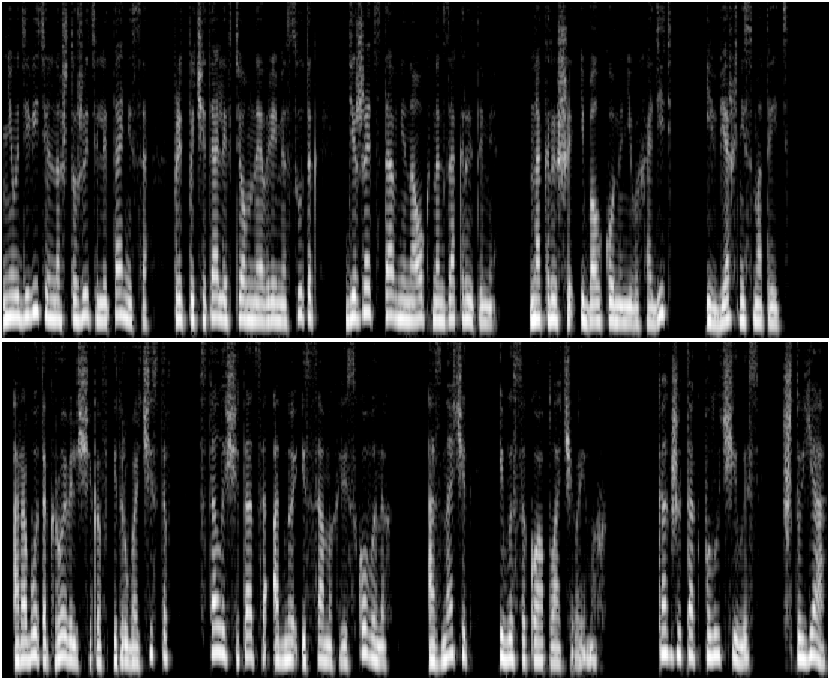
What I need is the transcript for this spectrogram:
Неудивительно, что жители Таниса предпочитали в темное время суток держать ставни на окнах закрытыми, на крыши и балконы не выходить и вверх не смотреть. А работа кровельщиков и трубочистов стала считаться одной из самых рискованных, а значит и высокооплачиваемых. Как же так получилось, что я,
